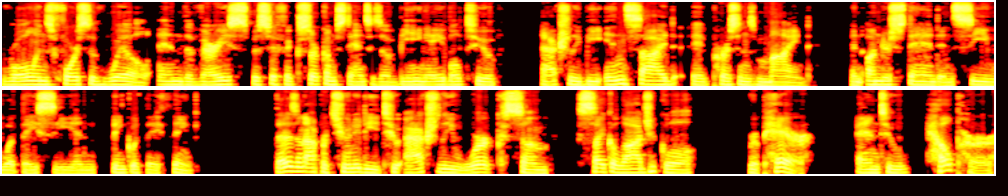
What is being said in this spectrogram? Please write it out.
Roland's force of will and the very specific circumstances of being able to actually be inside a person's mind and understand and see what they see and think what they think that is an opportunity to actually work some psychological repair and to help her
